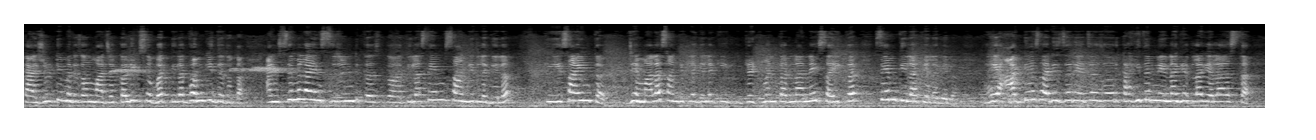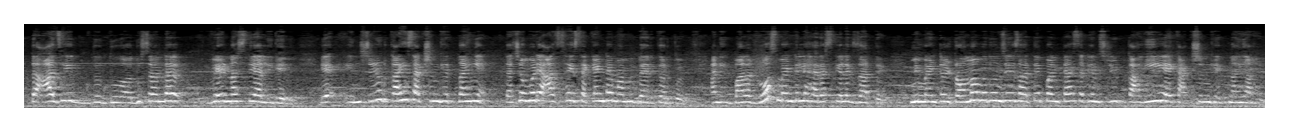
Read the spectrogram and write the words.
कॅज्युलिटीमध्ये जाऊन माझ्या कलिग सोबत तिला धमकी देत होता. आणि सिमिलर इन्सिडेंट तिला सेम सांगितलं गेलं की साईन कर. जे मला सांगितलं गेलं की ट्रीटमेंट करणार नाही सही कर. सेम तिला केलं गेलं. हे आठ दिवस आधी जर याच्याजवळ काहीतरी निर्णय घेतला गेला असता तर आज ही दु- दु- दुसऱ्यांदा वेळ नसती आली गेली. हे इन्स्टिट्यूट काहीच ॲक्शन घेत नाहीये. त्याच्यामुळे आज हे सेकंड टाइम आम्ही बेअर करतोय. आणि मला रोज मेंटली हॅरस केले जाते. मी मेंटल ट्रॉमामधून जे जाते पण त्यासाठी इन्स्टिट्यूट काहीही एक ॲक्शन घेत नाही आहे.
